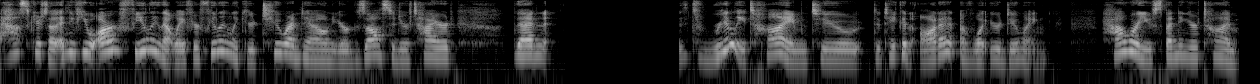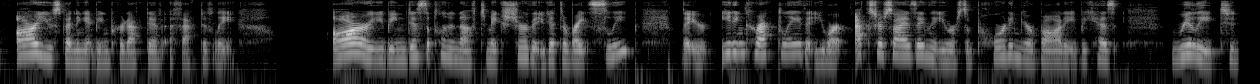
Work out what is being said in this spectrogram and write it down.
ask yourself, and if you are feeling that way, if you're feeling like you're too run down, you're exhausted, you're tired, then it's really time to to take an audit of what you're doing. How are you spending your time? Are you spending it being productive effectively? Are you being disciplined enough to make sure that you get the right sleep, that you're eating correctly, that you are exercising, that you are supporting your body? Because really, to,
